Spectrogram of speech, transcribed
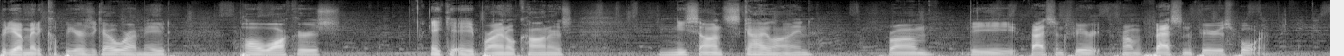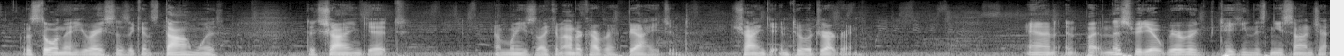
video I made a couple years ago where I made Paul Walker's, aka Brian O'Connor's, Nissan Skyline from the Fast and Furious from Fast and Furious 4. That's the one that he races against Dom with to try and get, and when he's like an undercover FBI agent, try and get into a drug ring. And, and but in this video, we are going to be taking this Nissan,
